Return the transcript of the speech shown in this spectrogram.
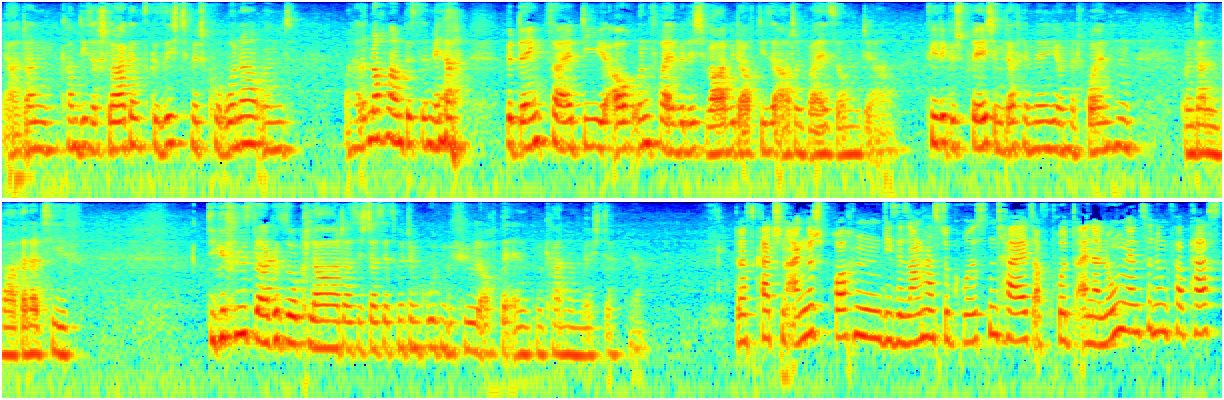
Ja, dann kam dieser Schlag ins Gesicht mit Corona und man hatte noch mal ein bisschen mehr Bedenkzeit, die auch unfreiwillig war, wieder auf diese Art und Weise. Und ja, viele Gespräche mit der Familie und mit Freunden. Und dann war relativ die Gefühlslage so klar, dass ich das jetzt mit dem guten Gefühl auch beenden kann und möchte. Ja. Du hast gerade schon angesprochen, die Saison hast du größtenteils aufgrund einer Lungenentzündung verpasst.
